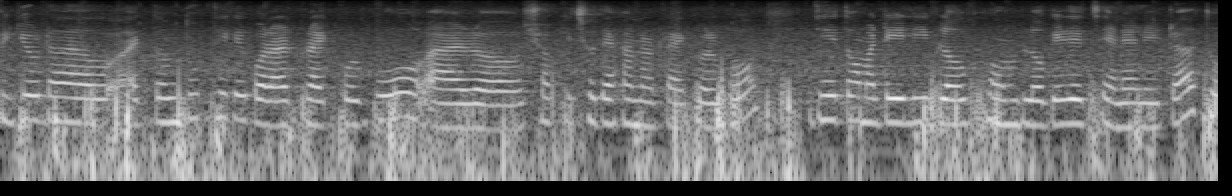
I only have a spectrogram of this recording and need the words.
ভিডিওটা একদম দূর থেকে করার ট্রাই করব, আর সব কিছু দেখানোর ট্রাই করব। যেহেতু আমার ডেইলি ব্লগ হোম ব্লগের চ্যানেল এটা, তো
